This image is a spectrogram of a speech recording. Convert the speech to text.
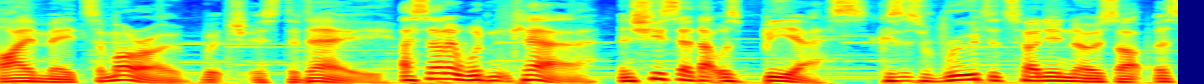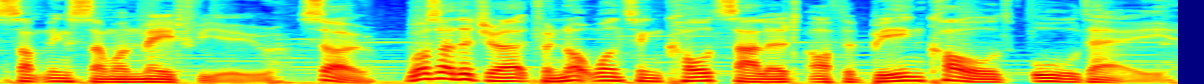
I made tomorrow, which is today. I said I wouldn't care, and she said that was BS, because it's rude to turn your nose up at something someone made for you. So, was I the jerk for not wanting cold salad after being cold all day?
